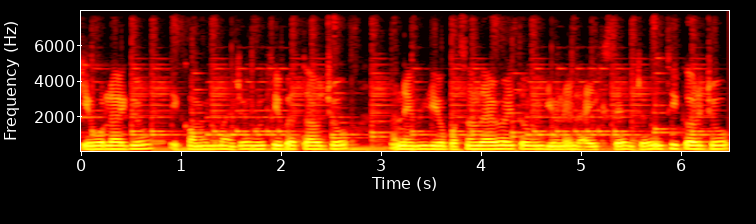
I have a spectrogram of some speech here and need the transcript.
કેવો લાગ્યો એ કમેન્ટમાં જરૂરથી બતાવજો. અને વીડિયો પસંદ આવ્યો હોય તો વિડીયોને લાઇક શેર જરૂરથી કરજો.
